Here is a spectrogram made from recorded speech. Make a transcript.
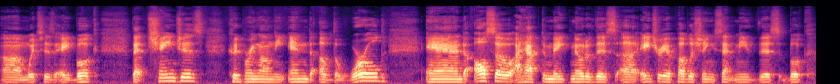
um, which is a book that changes, could bring on the end of the world. And also, I have to make note of this. Uh, Atria Publishing sent me this book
